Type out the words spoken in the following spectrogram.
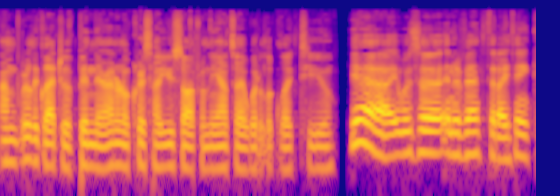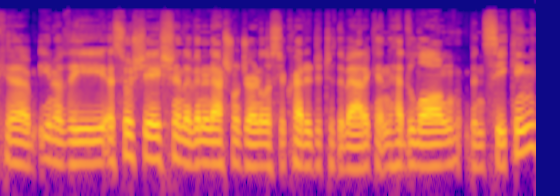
I'm really glad to have been there. I don't know, Chris, how you saw it from the outside, what it looked like to you. Yeah, it was uh, an event that I think, uh, you know, the Association of International Journalists accredited to the Vatican had long been seeking.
